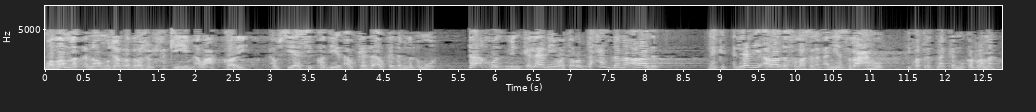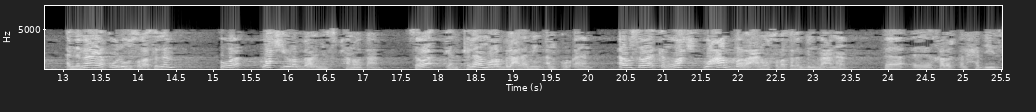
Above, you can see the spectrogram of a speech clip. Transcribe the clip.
وظنت أنه مجرد رجل حكيم أو عبقري أو سياسي قدير أو كذا أو كذا من الأمور تأخذ من كلامه وترد حسب ما أرادت. لكن الذي أراد صلى الله عليه وسلم أن يزرعه في فترة مكة المكرمة أن ما يقوله صلى الله عليه وسلم هو وحي رب العالمين سبحانه وتعالى. سواء كان كلام رب العالمين القرآن أو سواء كان وحي وعبر عنه صلى الله عليه وسلم بالمعنى فخرج الحديث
